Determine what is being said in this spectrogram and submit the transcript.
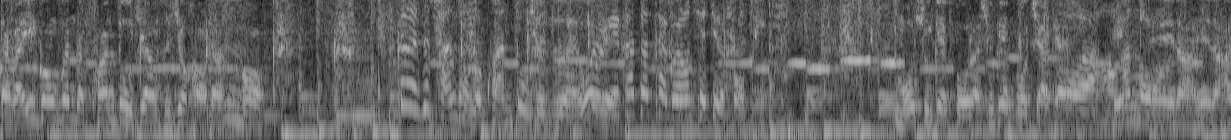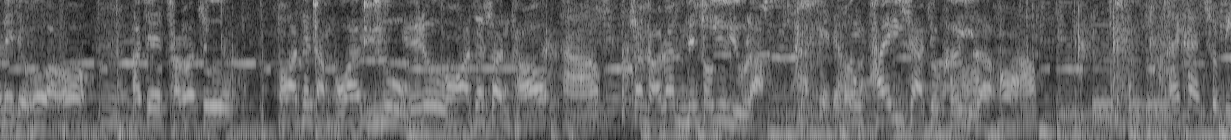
大概一公分的宽度这样子就好了哦。这个是传统的宽度，对不对？我也可以看在菜龟中切切的薄片。莫想过薄啦，想过薄加开，嘿啦嘿啦，安尼就好啊吼。嗯，啊这长啊猪，哦啊这淡薄啊鱼露，鱼露，哦啊这蒜头，好，蒜头那里面都又有啦，用拍一下就可以了哈。好，来开始出味。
